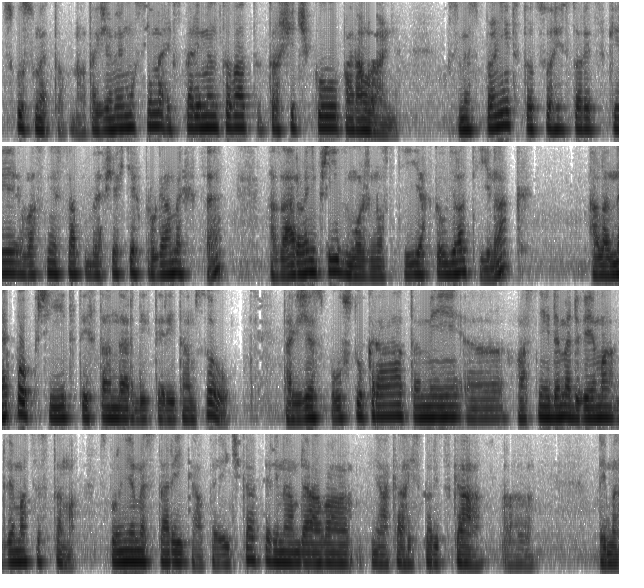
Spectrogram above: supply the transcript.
Zkusme to. No, takže my musíme experimentovat trošičku paralelně. Musíme splnit to, co historicky vlastně SAP ve všech těch programech chce, a zároveň přijít s možností, jak to udělat jinak, ale nepopřít ty standardy, které tam jsou. Takže spoustukrát my uh, vlastně jdeme dvěma, dvěma cestama. Splňujeme starý KPI, který nám dává nějaká historická uh, dejme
